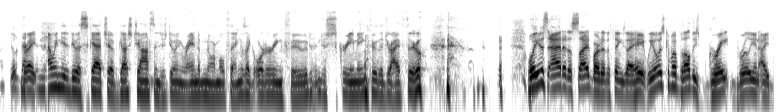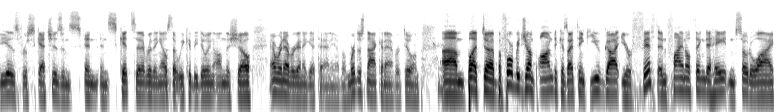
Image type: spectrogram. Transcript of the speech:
I feel great. Now, now we need to do a sketch of Gus Johnson just doing random normal things like ordering food and just screaming through the drive through. well, you just added a sidebar to the things I hate. We always come up with all these great, brilliant ideas for sketches and, and, and skits and everything else that we could be doing on the show, and we're never going to get to any of them. We're just not going to ever do them. Um, but uh, before we jump on, because I think you've got your fifth and final thing to hate, and so do I.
